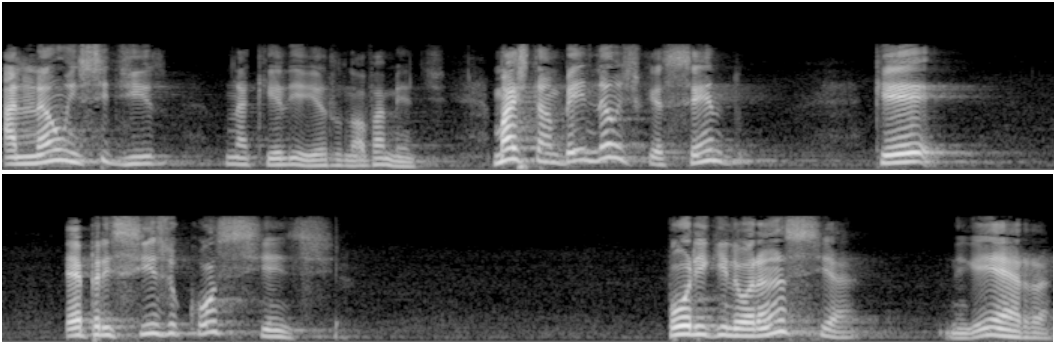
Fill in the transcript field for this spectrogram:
a não incidir naquele erro novamente. Mas também não esquecendo que é preciso consciência. Por ignorância, ninguém erra.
